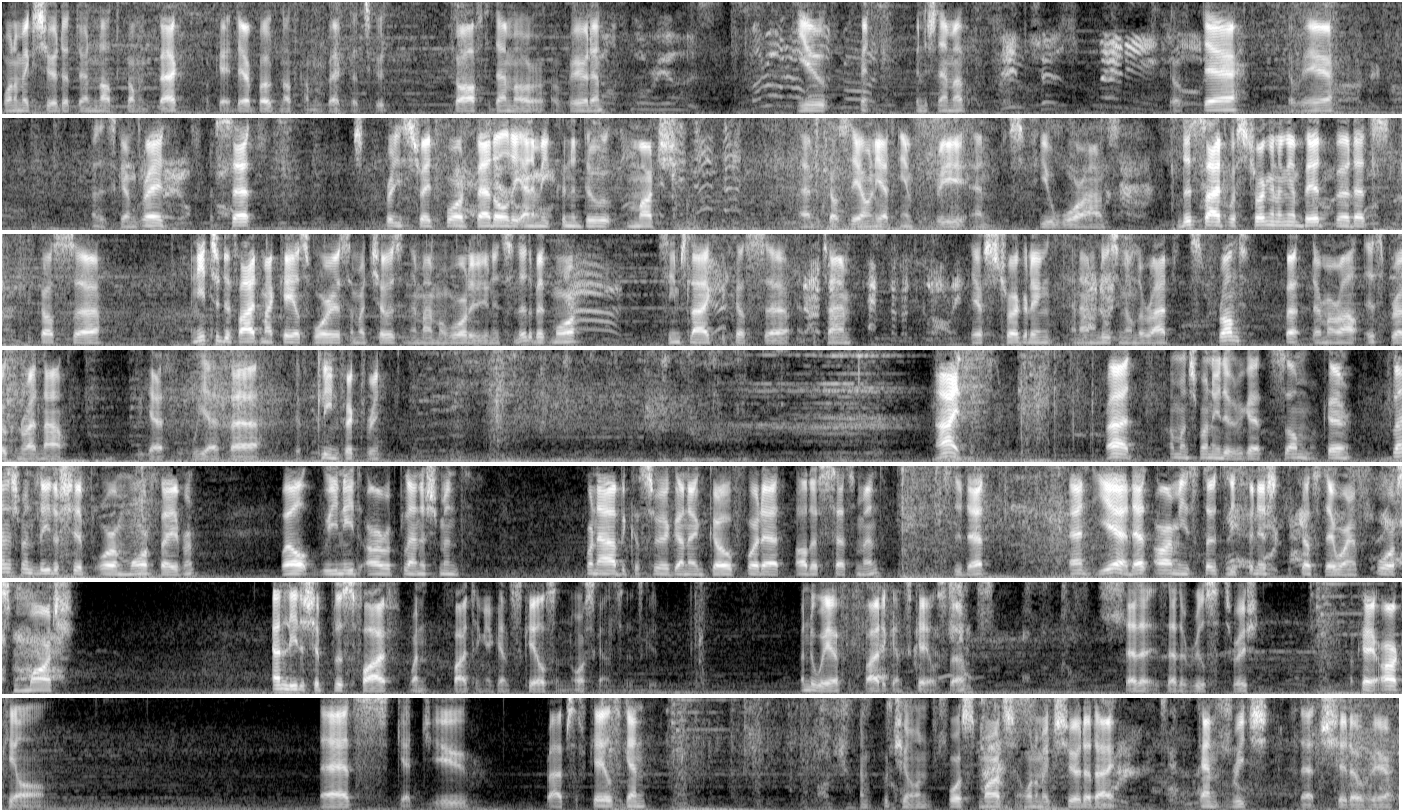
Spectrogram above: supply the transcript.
want to make sure that they're not coming back. Okay, they're both not coming back. That's good. Go after them or over here then. You fin finish them up. Go over there. Over here. And it's going great. A set. Pretty straightforward battle. The enemy couldn't do much. Uh, because they only had infantry and just a few warhounds. This side was struggling a bit, but that's because uh, I need to divide my Chaos Warriors and my Chosen and my Marauder units a little bit more. Seems like because uh, the time they're struggling and I'm losing on the right front, but their morale is broken right now. We have we have, uh, we have a clean victory. Nice. Right, how much money did we get? Some, okay. Replenishment, leadership, or more favor. Well, we need our replenishment for now because we're gonna go for that other settlement. Let's do that. And yeah, that army is totally finished because they were in forced march. And leadership plus 5 when fighting against Scales and Norscan, so that's good. When do we have a fight against Scales though? Is that a, is that a real situation? Okay, Archaon. Let's get you Tribes of Chaos again. And put you on Force March. I want to make sure that I can reach that shit over here.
